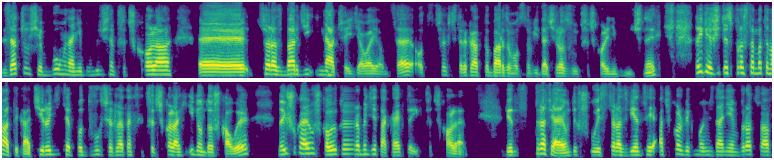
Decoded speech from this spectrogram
zaczął się boom na niepubliczne przedszkola, e, coraz bardziej inaczej działające. Od 3-4 lat to bardzo mocno widać rozwój przedszkoli niepublicznych. No i wiesz, i to jest prosta matematyka. Ci rodzice po dwóch, trzech latach w tych przedszkolach idą do szkoły, no i szukają szkoły, która będzie taka jak to ich przedszkole. Więc trafiają, tych szkół jest coraz więcej, aczkolwiek moim zdaniem Wrocław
